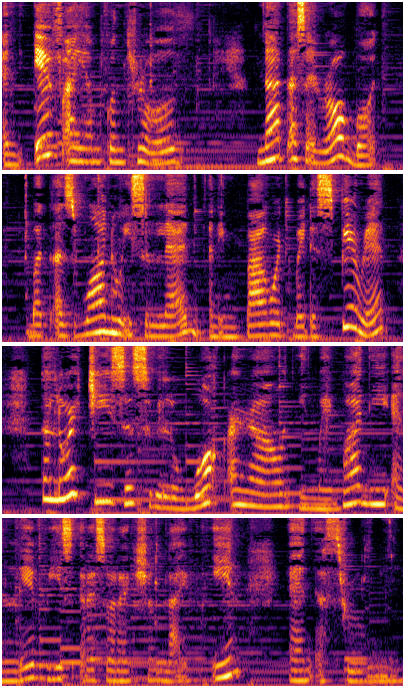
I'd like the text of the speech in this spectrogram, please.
and if I am controlled not as a robot, but as one who is led and empowered by the Spirit, the Lord Jesus will walk around in my body and live his resurrection life in and through me.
